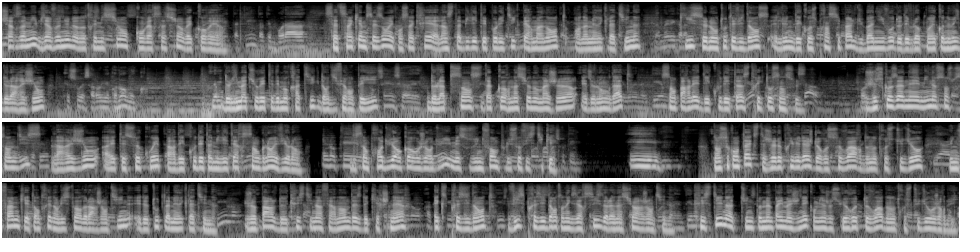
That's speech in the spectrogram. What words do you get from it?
Chers amis, bienvenue dans notre émission Conversation avec Coréa. Cette cinquième saison est consacrée à l'instabilité politique permanente en Amérique latine, qui, selon toute évidence, est l'une des causes principales du bas niveau de développement économique de la région, de l'immaturité démocratique dans différents pays, de l'absence d'accords nationaux majeurs et de longue date, sans parler des coups d'État stricto sensu. Jusqu'aux années 1970, la région a été secouée par des coups d'État militaires sanglants et violents. Il s'en produit encore aujourd'hui, mais sous une forme plus sophistiquée. Dans ce contexte, j'ai le privilège de recevoir dans notre studio une femme qui est entrée dans l'histoire de l'Argentine et de toute l'Amérique latine. Je parle de Cristina Fernandez de Kirchner, ex-présidente, vice-présidente en exercice de la nation argentine. Christine, tu ne peux même pas imaginer combien je suis heureux de te voir dans notre studio aujourd'hui.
